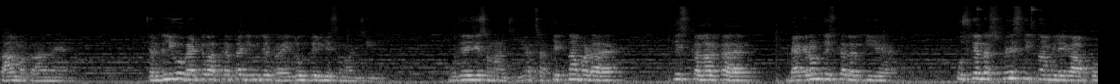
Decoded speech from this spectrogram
कहाँ मकान है, जनरली वो बैठ के बात करता है कि मुझे ड्राइंग रूम के लिए सामान चाहिए। मुझे ये सामान चाहिए। अच्छा कितना बड़ा है, किस कलर का है, बैकग्राउंड किस कलर की है, उसके अंदर स्पेस कितना मिलेगा आपको?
